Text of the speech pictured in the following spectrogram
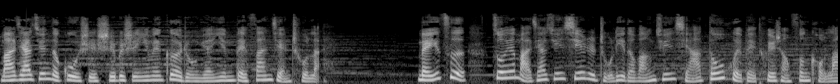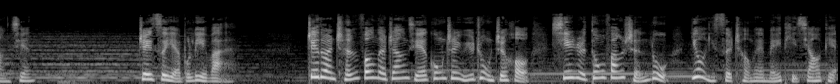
马家军的故事时不时因为各种原因被翻检出来。每一次，作为马家军昔日主力的王军霞都会被推上风口浪尖。这次也不例外。这段尘封的章节公之于众之后，昔日东方神鹿又一次成为媒体焦点。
